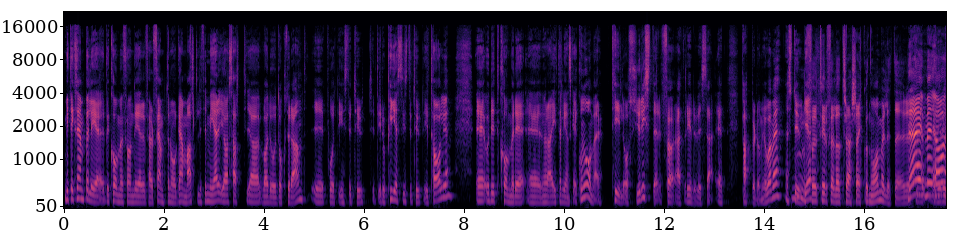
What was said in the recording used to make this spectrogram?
mitt exempel är, det kommer från, det är ungefär 15 år gammalt, lite mer. Jag, satt, jag var då doktorand på ett institut, ett europeiskt institut i Italien. Eh, och dit kommer det eh, några italienska ekonomer till oss jurister för att redovisa ett papper de jobbar med, en studie. Mm, för tillfälle att trasha ekonomer lite, Nej, men, ja,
